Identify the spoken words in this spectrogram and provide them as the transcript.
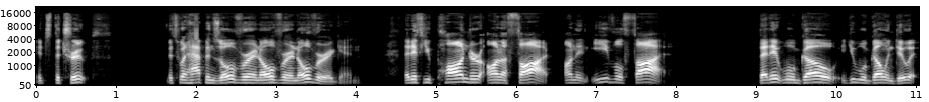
It's the truth. It's what happens over and over and over again that if you ponder on a thought, on an evil thought, that it will go, you will go and do it.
